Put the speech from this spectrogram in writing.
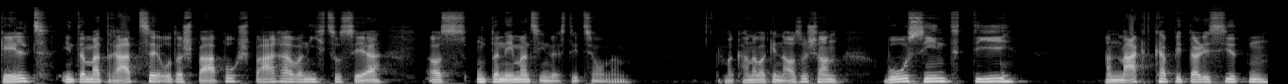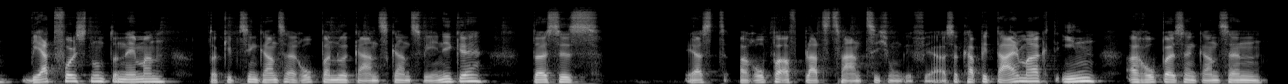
Geld in der Matratze oder Sparbuchsparer, aber nicht so sehr aus Unternehmensinvestitionen. Man kann aber genauso schauen, wo sind die an Markt kapitalisierten wertvollsten Unternehmen da gibt es in ganz Europa nur ganz, ganz wenige. Da ist es erst Europa auf Platz 20 ungefähr. Also Kapitalmarkt in Europa ist ein ganz ein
